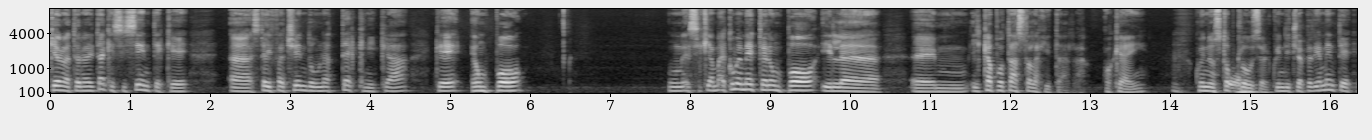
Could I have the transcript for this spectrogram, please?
Che è una tonalità che si sente che eh, stai facendo una tecnica che è un po' un- si chiama, è come mettere un po' il, ehm, il capotasto alla chitarra, ok? Quindi un stop closer, quindi cioè praticamente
